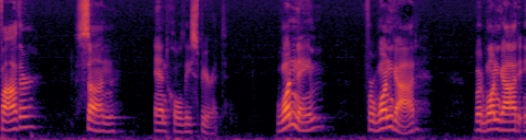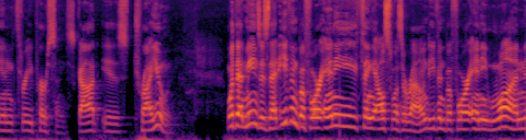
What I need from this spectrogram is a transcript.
Father, Son, and Holy Spirit. One name for one God, but one God in three persons. God is triune. What that means is that even before anything else was around, even before anyone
